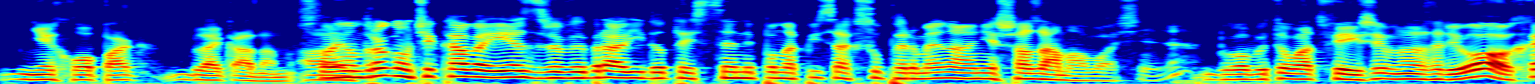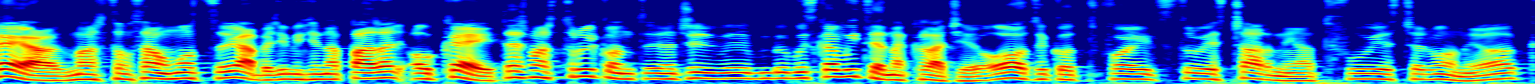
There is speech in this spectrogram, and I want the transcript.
nie chłopak Black Adam. Ale Swoją drogą ciekawe jest, że wybrali do tej sceny po napisach Supermana, a nie Shazama właśnie, nie? byłoby to łatwiejsze, bo na zasadzie, o heja, masz tą samą moc co ja, będziemy się naparzać, okej, też masz trójkąt, znaczy y, błyskawicę na klacie, o, tylko twój strój jest czarny, a twój jest czerwony, okej.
